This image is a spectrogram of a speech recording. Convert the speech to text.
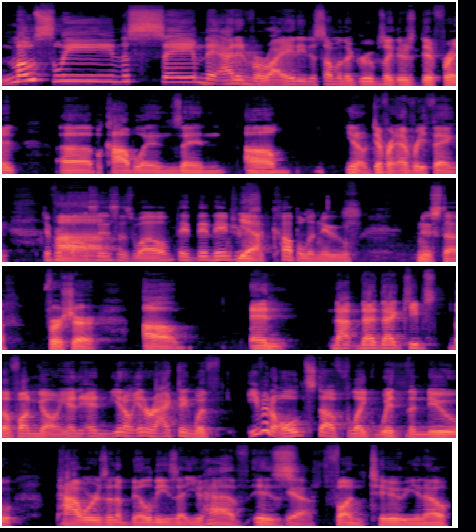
mostly the same they added Mhm. variety to some of the groups like there's different uh bokoblins and um you know different everything different uh, bosses as well. They they, they introduced yeah. a couple of new new stuff. for sure um and that that that keeps the fun going and and you know interacting with even old stuff like with the new powers and abilities that you have is Yeah. fun too you know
